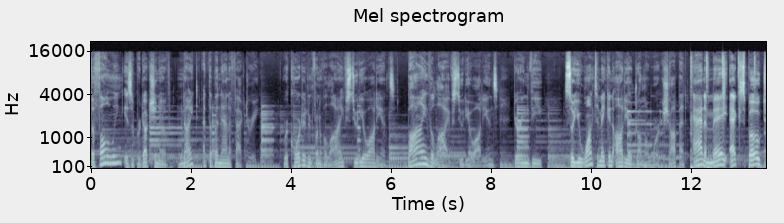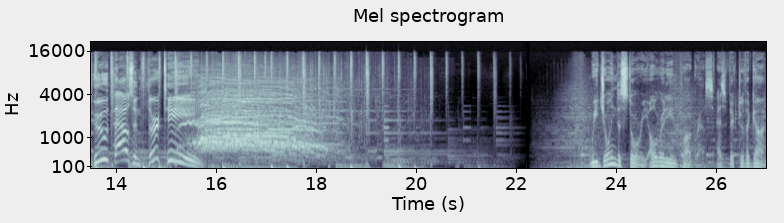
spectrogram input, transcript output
The following is a production of Night at the Banana Factory, recorded in front of a live studio audience by the live studio audience during the So You Want to Make an Audio Drama workshop at Anime Expo 2013! We join the story already in progress as Viktor the Gun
